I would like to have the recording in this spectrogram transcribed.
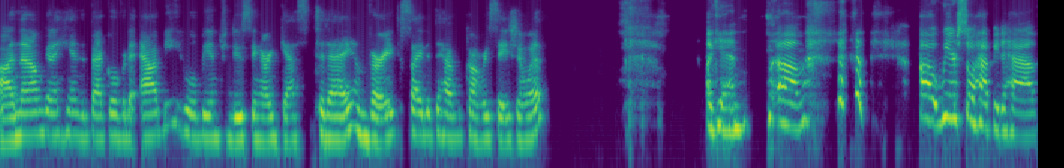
Uh, and then I'm going to hand it back over to Abi, who will be introducing our guest today. I'm very excited to have a conversation with. Again, um, uh, we are so happy to have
